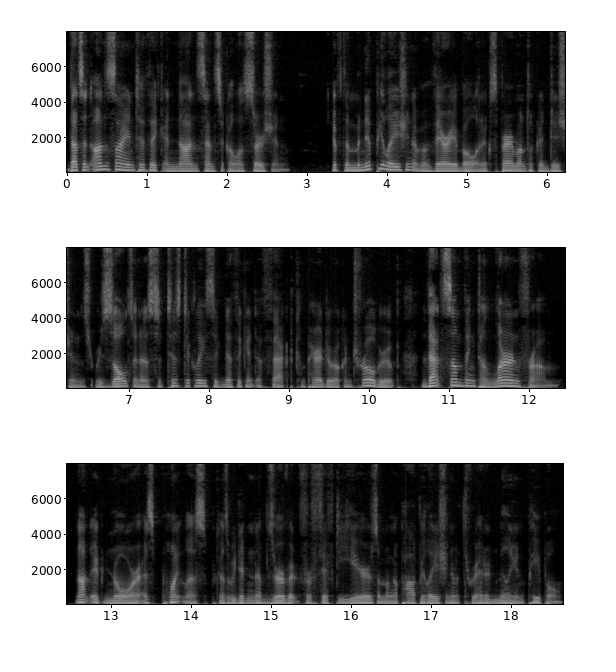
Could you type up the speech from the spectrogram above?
That's an unscientific and nonsensical assertion. If the manipulation of a variable in experimental conditions results in a statistically significant effect compared to a control group, that's something to learn from, not ignore as pointless because we didn't observe it for 50 years among a population of 300 million people.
